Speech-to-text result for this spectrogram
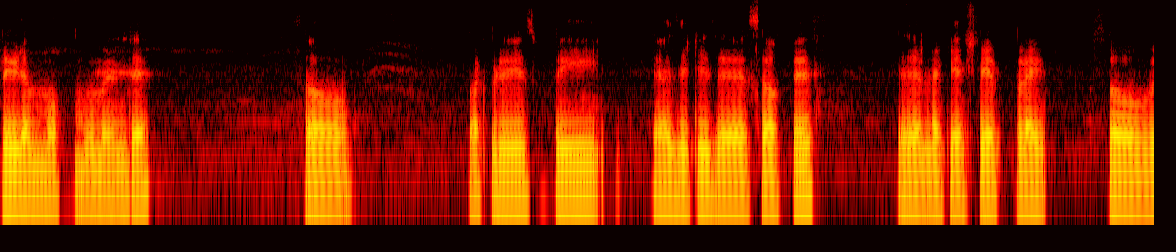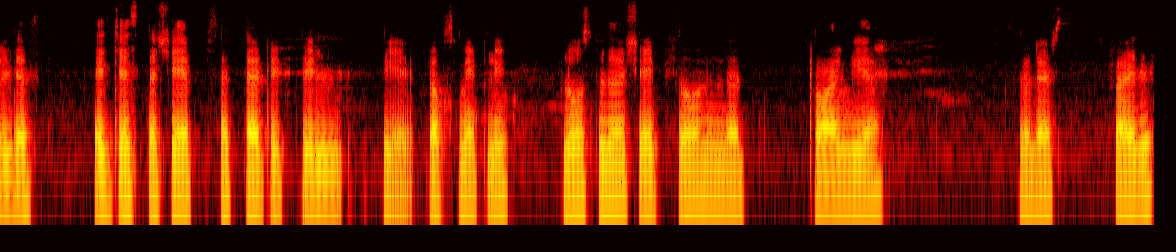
freedom of movement there. So what we do is we as it is a surface uh, like a shape like so we'll just adjust the shape such that it will be approximately close to the shape shown in the drawing here. So let's try this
